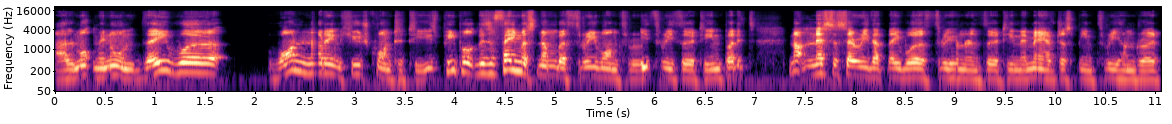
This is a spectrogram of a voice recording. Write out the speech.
Al Mu'minun, they were one not in huge quantities. People there's a famous number 313 313 but it's not necessary that they were 313 they may have just been 300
